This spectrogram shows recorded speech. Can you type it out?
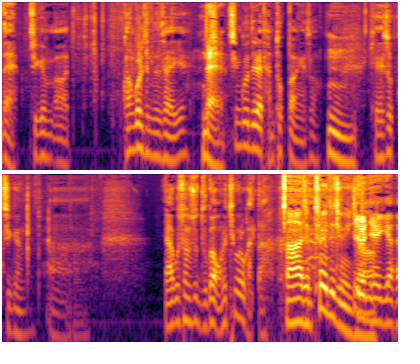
네, 지금, 어, 광고를 듣는 사이에 네. 친구들의 단톡방에서 음. 계속 지금, 아, 야구 선수 누가 어느 팀으로 갔다. 아, 지금 트레이드 중이죠. 이런 얘기가.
